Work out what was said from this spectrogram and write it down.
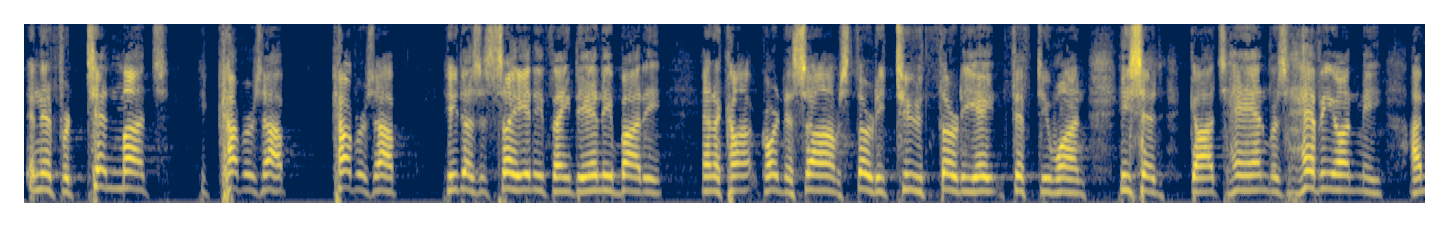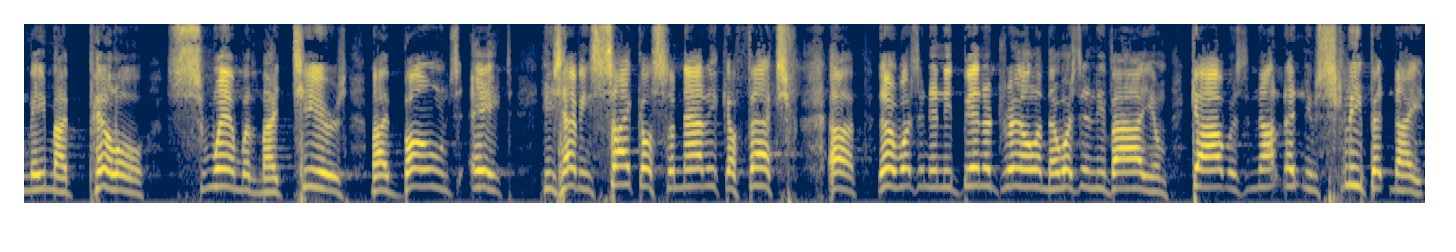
And then for 10 months, he covers up, covers up. He doesn't say anything to anybody. And according to Psalms 32, 38, 51, he said, God's hand was heavy on me. I made my pillow swim with my tears. My bones ached. He's having psychosomatic effects. Uh, there wasn't any Benadryl and there wasn't any Valium. God was not letting him sleep at night.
